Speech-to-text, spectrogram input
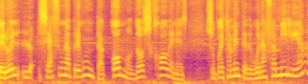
Pero él lo- se hace una pregunta, ¿cómo dos jóvenes supuestamente de buena familia,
